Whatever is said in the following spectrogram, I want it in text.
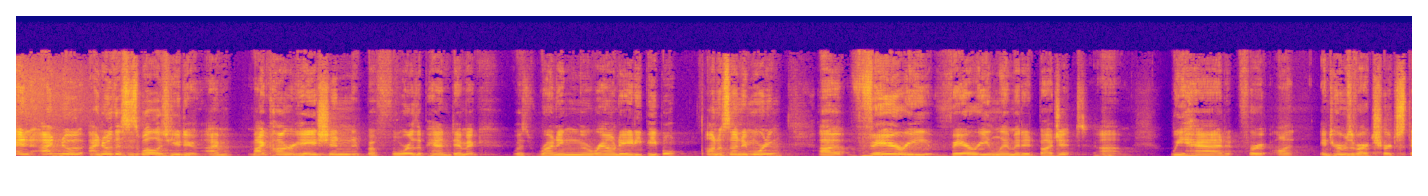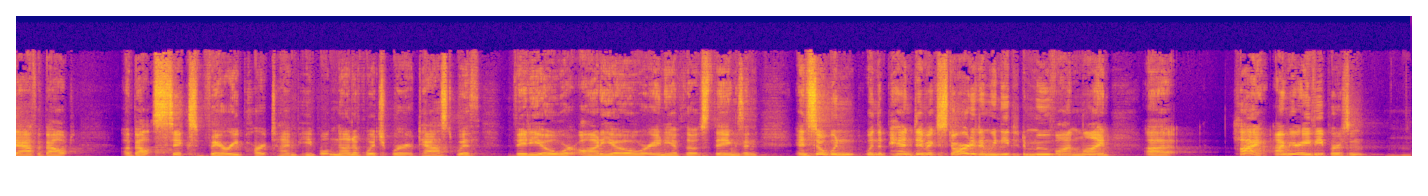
And I know I know this as well as you do. I'm my congregation before the pandemic was running around 80 people on a Sunday morning. Uh, very very limited budget. Um, we had for on, in terms of our church staff about about six very part-time people, none of which were tasked with video or audio or any of those things. And and so when when the pandemic started and we needed to move online, uh, hi, I'm your AV person, mm-hmm.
